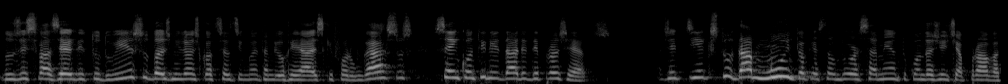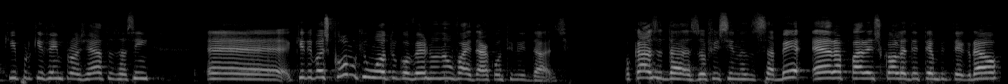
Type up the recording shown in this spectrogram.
nos desfazer de tudo isso, 2 milhões e 450 mil reais que foram gastos, sem continuidade de projetos. A gente tinha que estudar muito a questão do orçamento quando a gente aprova aqui, porque vem projetos assim, é, que depois como que um outro governo não vai dar continuidade? O caso das oficinas do saber era para a escola de tempo integral,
